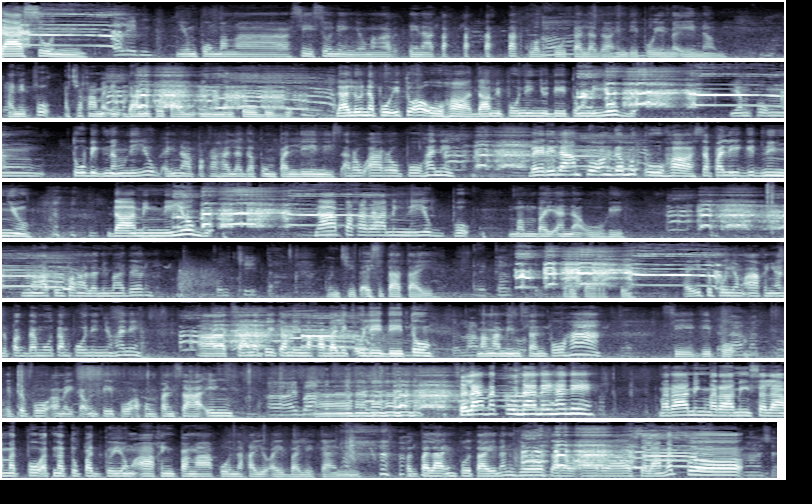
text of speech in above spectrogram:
lason. Alin? Yung po mga seasoning, yung mga tinatak-tak-tak-tak, wag po Ah. talaga. Hindi po yun mainam. Hani po. At saka main, dami po tayong inom ng tubig. Lalo na po ito, auha. Dami po ninyo ditong niyog. Yan pong tubig ng niyog ay napakahalaga pong panlinis. Araw-araw po, hani. Bayrilaan po ang gamot, uha, sa paligid ninyo. Daming niyog. Napakaraming niyog po. Mambayan na uhi. Ano nga pong pangalan ni Mother? Conchita, Conchita. Ay, si tatay. Ricarte. Ay, ito po yung aking ano, pagdamutan po ninyo, hani. At sana po kami makabalik uli dito. Salamat Mga minsan po, ha. Sige po. Salamat po. Ito po, ah, may kaunti po akong pansaing. Ay, bakit Ah, salamat po, Nanay Hani. Maraming maraming salamat po at natupad ko yung aking pangako na kayo ay balikan. Pagpalain po tayo ng Diyos araw-araw. Salamat po. Ah.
